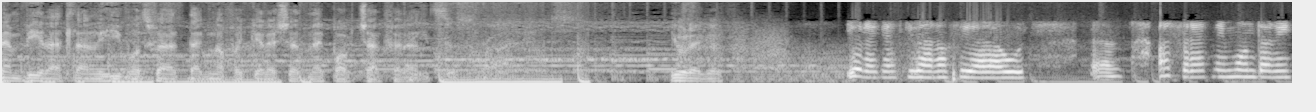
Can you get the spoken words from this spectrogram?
Nem véletlenül hívott fel tegnap, hogy keresett meg Papcsák Ferenc. Jó reggelt! Jó reggelt kívánok, Fiala úr! Azt szeretném mondani,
